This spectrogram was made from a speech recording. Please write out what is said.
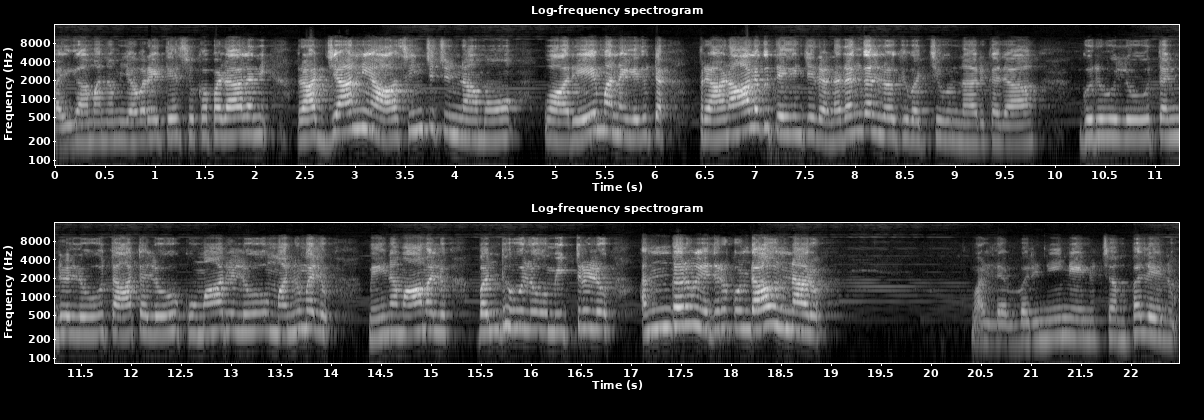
పైగా మనం ఎవరైతే సుఖపడాలని రాజ్యాన్ని ఆశించుచున్నామో వారే మన ఎదుట ప్రాణాలకు తెగించి రణరంగంలోకి వచ్చి ఉన్నారు కదా. గురువులు తండ్రులు తాతలు కుమారులు మనుమలు మేనమామలు బంధువులు మిత్రులు అందరూ ఎదురుకుండా ఉన్నారు. వాళ్ళెవ్వరినీ నేను చంపలేను.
